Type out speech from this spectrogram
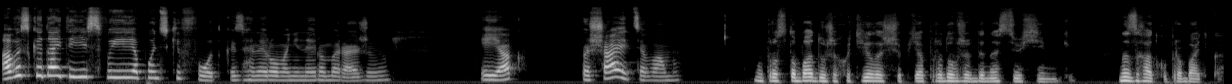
А ви скидайте їй свої японські фотки, згенеровані нейромережею. І як? Пишається вами? Ну, просто ба дуже хотіла, щоб я продовжив династію хіміків. На згадку про батька.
